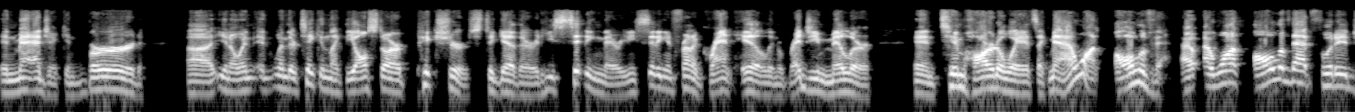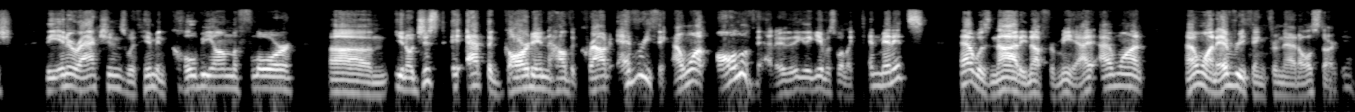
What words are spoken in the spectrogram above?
and Magic and Bird, uh, you know, and, and, when they're taking like the All Star pictures together, and he's sitting there, and he's sitting in front of Grant Hill and Reggie Miller and Tim Hardaway. It's like, man, I want all of that. I, I want all of that footage, the interactions with him and Kobe on the floor. Um, you know, just at the garden, how the crowd, everything. I want all of that. They gave us what, like 10 minutes? That was not enough for me. I, I want I want everything from that All Star game.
